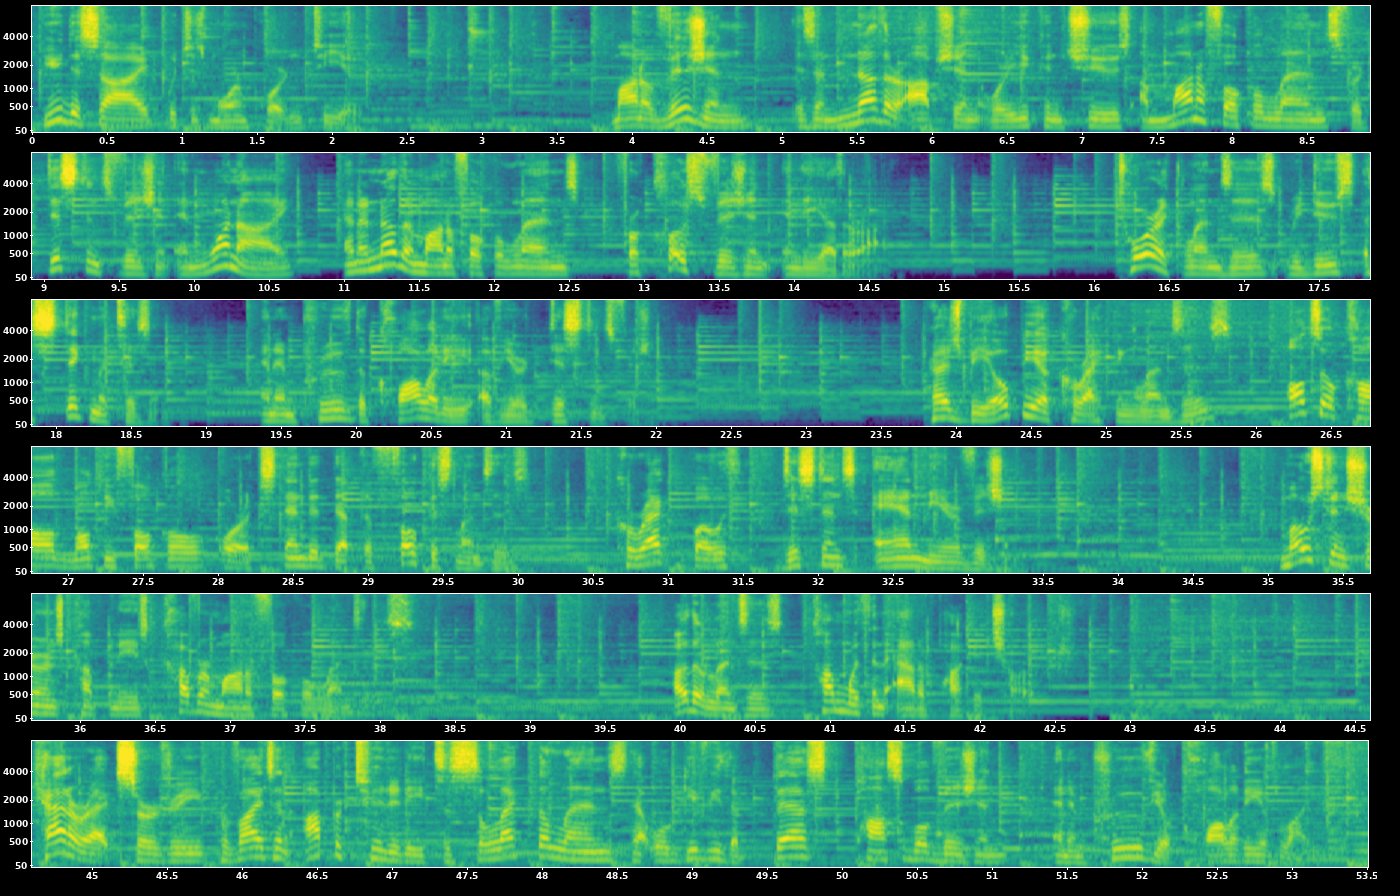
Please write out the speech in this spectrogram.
You decide which is more important to you. Monovision is another option where you can choose a monofocal lens for distance vision in one eye and another monofocal lens for close vision in the other eye. Toric lenses reduce astigmatism and improve the quality of your distance vision. Presbyopia correcting lenses, also called multifocal or extended depth of focus lenses, correct both distance and near vision. Most insurance companies cover monofocal lenses. Other lenses come with an out-of-pocket charge. Cataract surgery provides an opportunity to select the lens that will give you the best possible vision and improve your quality of life.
